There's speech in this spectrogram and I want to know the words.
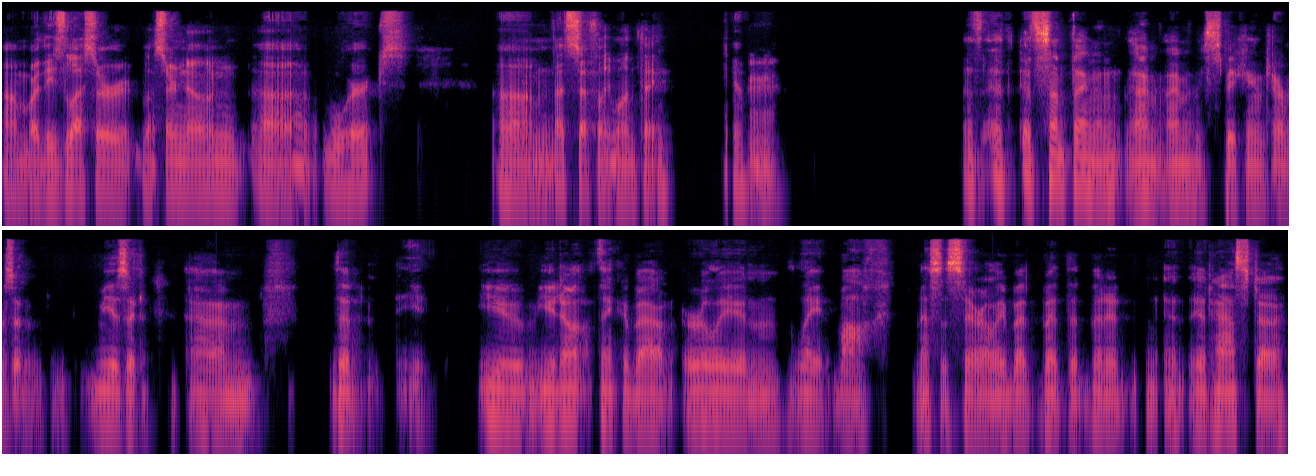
um, or these lesser lesser known uh, works. Um, that's definitely one thing. Yeah. It's, it's something I'm, I'm speaking in terms of music um, that you you don't think about early and late Bach necessarily, but but but it it has to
